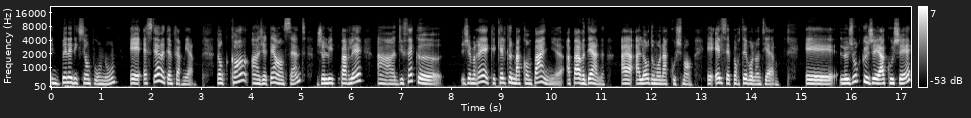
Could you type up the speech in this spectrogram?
une bénédiction pour nous. Et Esther est infirmière. Donc, quand euh, j'étais enceinte, je lui parlais euh, du fait que j'aimerais que quelqu'un m'accompagne, à part Dan, à, l'heure de mon accouchement. Et elle s'est portée volontaire. Et le jour que j'ai accouché,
